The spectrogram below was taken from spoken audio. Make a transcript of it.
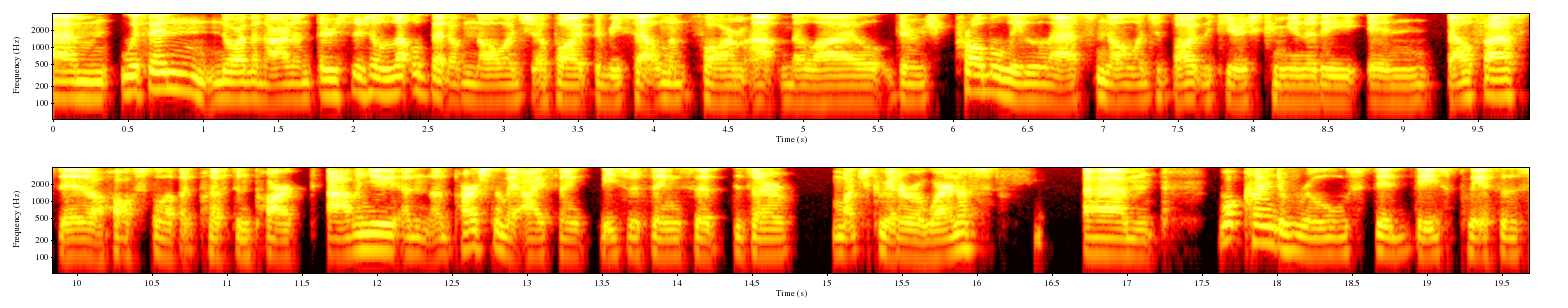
um, within Northern Ireland, there's there's a little bit of knowledge about the resettlement farm at Mill Isle. There's probably less knowledge about the Jewish community in Belfast, the hostel up at Clifton Park Avenue. And, and personally, I think these are things that deserve much greater awareness. Um, what kind of roles did these places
